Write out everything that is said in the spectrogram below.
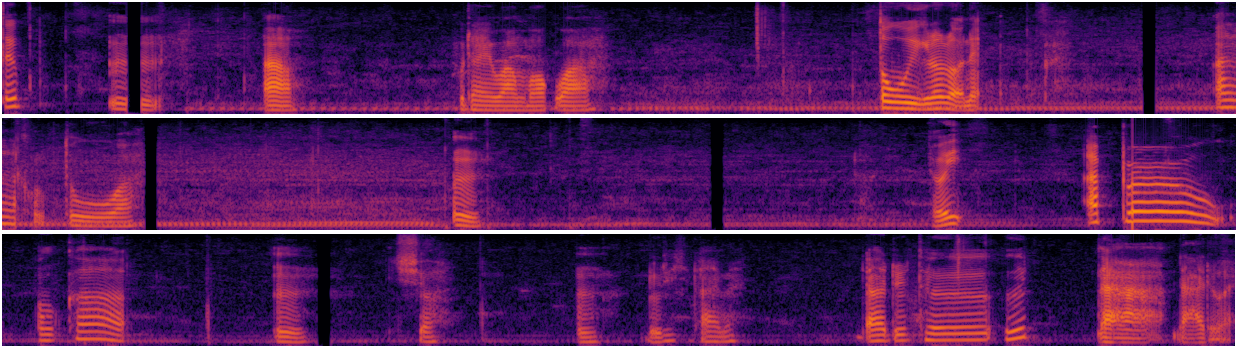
ตึ๊บ อืม อ้าว ผู้ใดวางบล็อกว่าตู้อีกแล้วเหรอเนี่ยอะไรของตัวอืม เฮ้ยแอปเปิลองค่าอืมเชียวอืม ดูดิ ได้ไหมได้ด้วยเธออึดอ่าได้ด้วย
